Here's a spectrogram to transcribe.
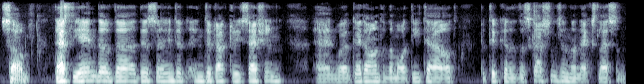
So that's the end of the, this uh, introductory session, and we'll get on to the more detailed particular discussions in the next lesson,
